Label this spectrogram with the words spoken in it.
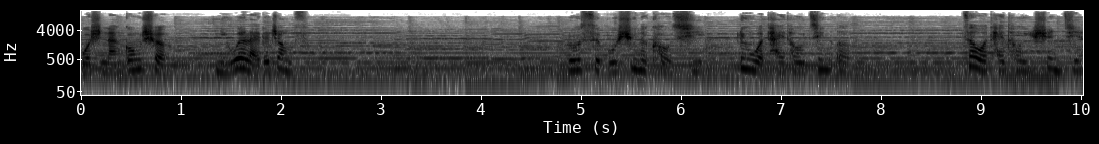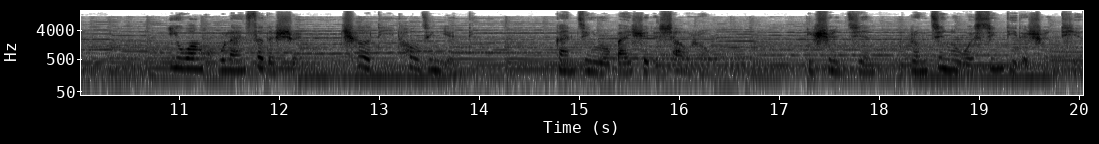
我是南宫彻。”你未来的丈夫，如此不逊的口气令我抬头惊愕。在我抬头一瞬间，一汪湖蓝色的水彻底透进眼底，干净如白雪的笑容，一瞬间融进了我心底的春天。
